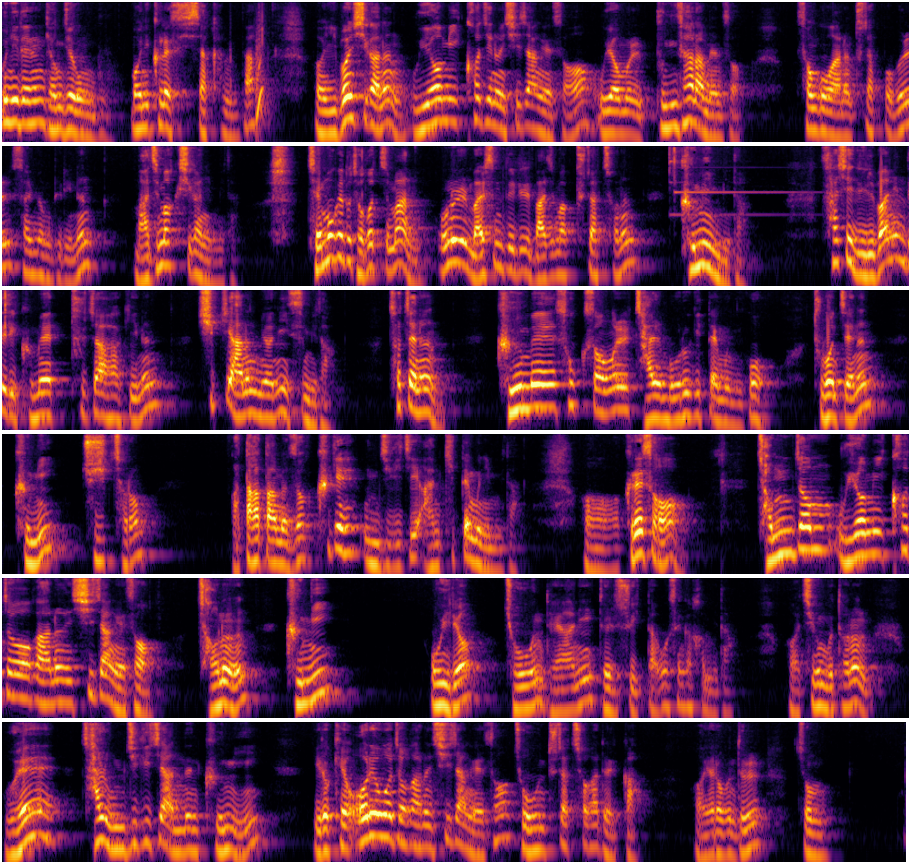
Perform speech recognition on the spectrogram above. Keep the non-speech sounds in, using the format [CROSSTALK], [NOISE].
돈이 되는 경제 공부 머니클래스 시작합니다. 어, 이번 시간은 위험이 커지는 시장에서 위험을 분산하면서 성공하는 투자법을 설명드리는 마지막 시간입니다. 제목에도 적었지만 오늘 말씀드릴 마지막 투자처는 금입니다. 사실 일반인들이 금에 투자하기는 쉽지 않은 면이 있습니다. 첫째는 금의 속성을 잘 모르기 때문이고 두 번째는 금이 주식처럼 왔다 갔다 하면서 크게 움직이지 않기 때문입니다. 어, 그래서 점점 위험이 커져가는 시장에서 저는 금이 오히려 좋은 대안이 될 수 있다고 생각합니다. 어, 지금부터는 왜 잘 움직이지 않는 금이 이렇게 어려워져 가는 시장에서 좋은 투자처가 될까? 어, 여러분들 좀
